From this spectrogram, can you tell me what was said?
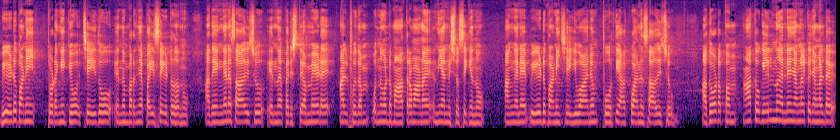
വീട് പണി തുടങ്ങിക്കോ ചെയ്തോ എന്നും പറഞ്ഞ് പൈസ ഇട്ട് തന്നു. അതെങ്ങനെ സാധിച്ചു എന്ന് പരിശുദ്ധ അമ്മയുടെ അത്ഭുതം ഒന്നുകൊണ്ട് മാത്രമാണ് എന്ന് ഞാൻ വിശ്വസിക്കുന്നു. അങ്ങനെ വീട് പണി ചെയ്യുവാനും പൂർത്തിയാക്കുവാനും സാധിച്ചു. അതോടൊപ്പം ആ തുകയിൽ നിന്ന് തന്നെ ഞങ്ങൾക്ക് ഞങ്ങളുടെ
